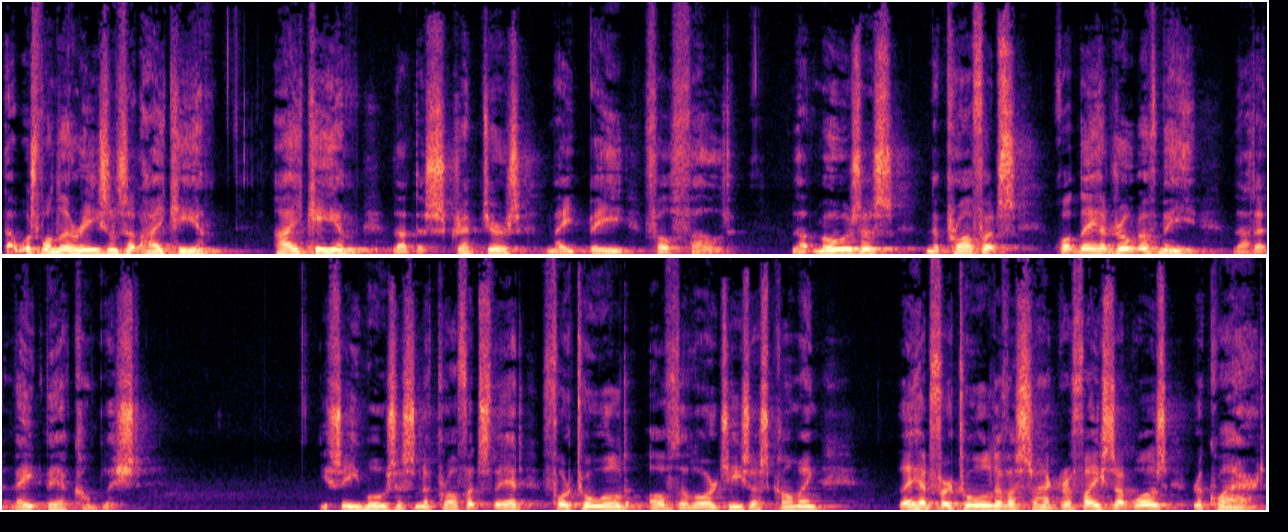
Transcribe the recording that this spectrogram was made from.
that was one of the reasons that I came. I came that the scriptures might be fulfilled. that Moses and the prophets, what they had wrote of me, that it might be accomplished. You see, Moses and the prophets, they had foretold of the Lord Jesus coming. They had foretold of a sacrifice that was required.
